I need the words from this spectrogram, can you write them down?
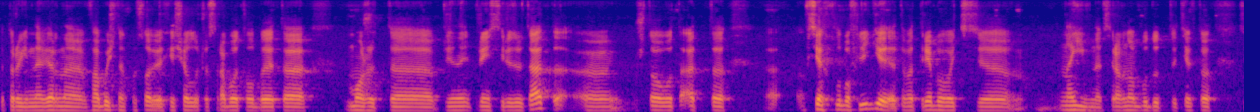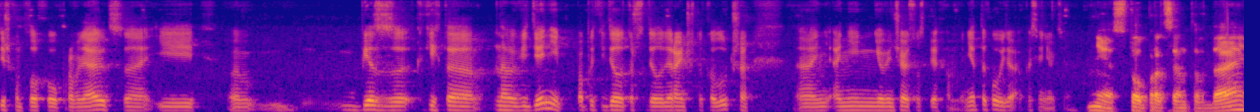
который, наверное, в обычных условиях еще лучше сработал бы, это может э, принести результат, э, что вот от э, всех клубов лиги этого требовать наивно. Все равно будут те, кто слишком плохо управляются и без каких-то нововведений, попытки делать то, что делали раньше, только лучше, они не увенчаются успехом. Нет такого опасения у тебя? Нет, сто процентов да,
